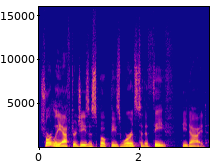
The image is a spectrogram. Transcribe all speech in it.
Shortly after Jesus spoke these words to the thief, he died.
